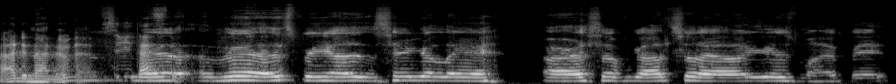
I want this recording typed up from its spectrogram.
I, I did not know that. See, that's Yeah, that's because secretly our subconscious is my fate.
